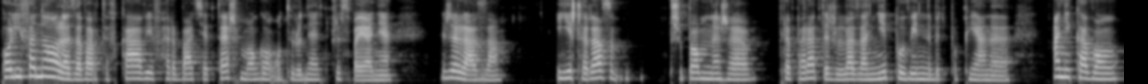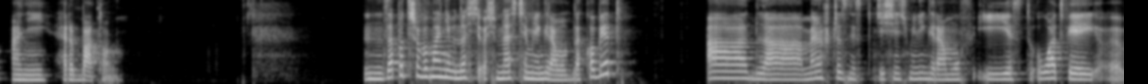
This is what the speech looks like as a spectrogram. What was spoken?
Polifenole zawarte w kawie, w herbacie też mogą utrudniać przyswajanie żelaza. I jeszcze raz przypomnę, że preparaty żelaza nie powinny być popijane ani kawą, ani herbatą. Zapotrzebowanie wynosi 18 mg dla kobiet, a dla mężczyzn jest to 10 mg i jest łatwiej e,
